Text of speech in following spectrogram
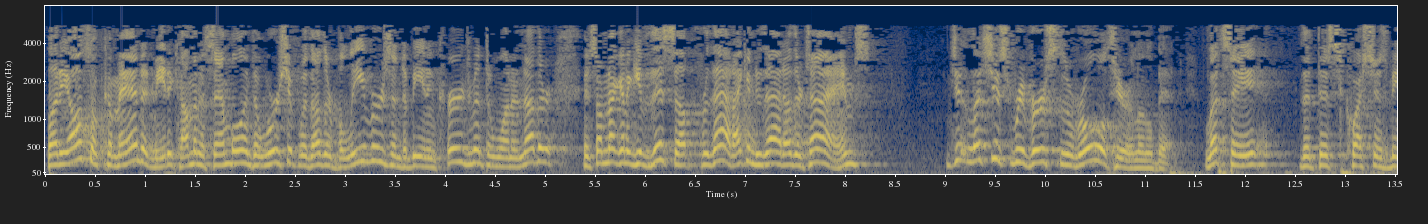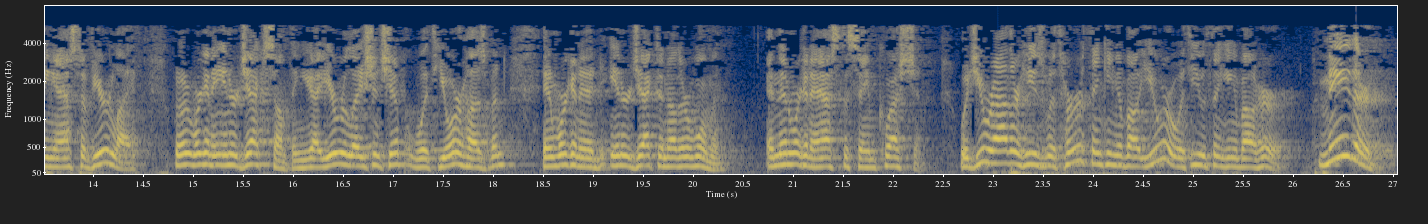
But he also commanded me to come and assemble and to worship with other believers and to be an encouragement to one another. And so I'm not going to give this up for that. I can do that other times. Let's just reverse the roles here a little bit. Let's say that this question is being asked of your life. We're going to interject something. You got your relationship with your husband and we're going to interject another woman. And then we're going to ask the same question. Would you rather he's with her thinking about you or with you thinking about her? Neither.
